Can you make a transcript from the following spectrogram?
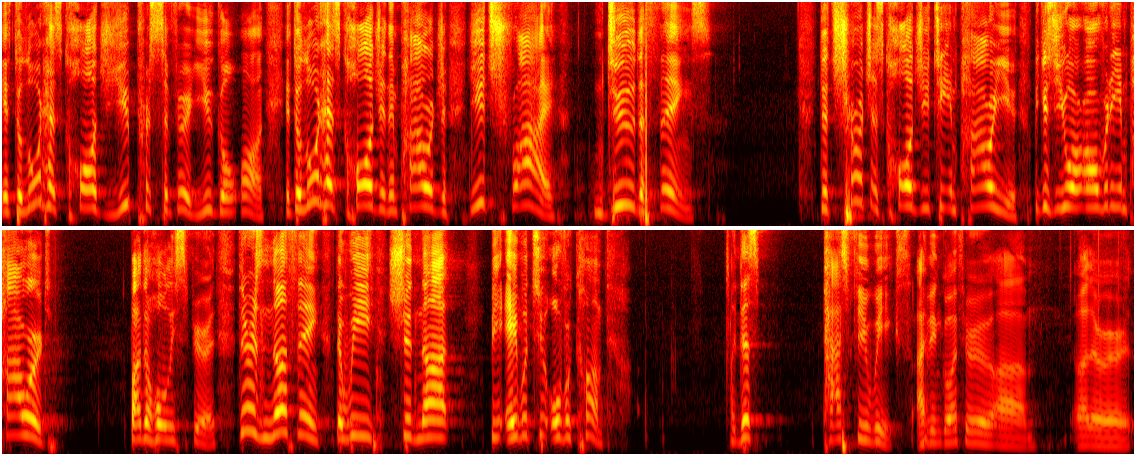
If the Lord has called you, you persevere, you go on. If the Lord has called you and empowered you, you try, do the things. The church has called you to empower you because you are already empowered by the Holy Spirit. There is nothing that we should not be able to overcome. This past few weeks, I've been going through um, other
